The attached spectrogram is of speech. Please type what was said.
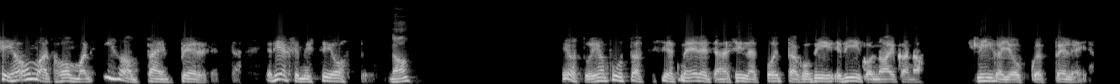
teidän omat homman ihan päin persettä. Ja tiedätkö, mistä se johtuu? No? Se johtuu ihan puhtaasti siihen, että me edetään sillä, että voittaako viikon aikana liigajoukkue pelejä.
